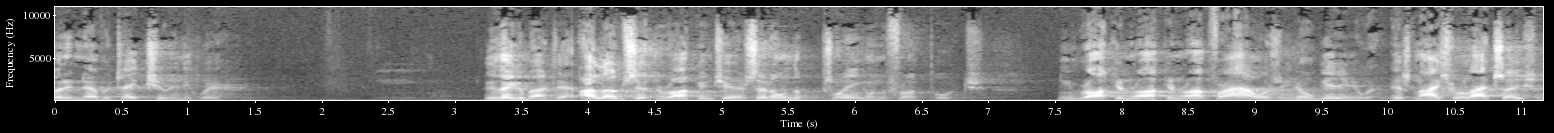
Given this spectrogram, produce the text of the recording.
but it never takes you anywhere. You think about that. I love sitting in a rocking chair, sit on the swing on the front porch. You rock and rock and rock for hours and you don't get anywhere. It's nice relaxation.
